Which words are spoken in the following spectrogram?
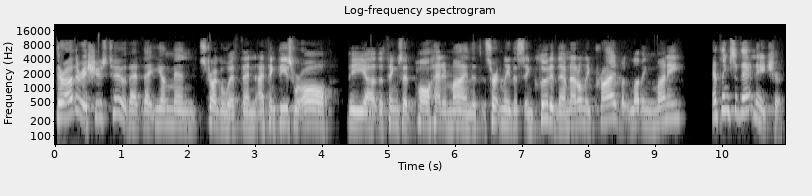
There are other issues too that, that young men struggle with, and I think these were all the uh, the things that Paul had in mind. That certainly this included them, not only pride but loving money and things of that nature.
